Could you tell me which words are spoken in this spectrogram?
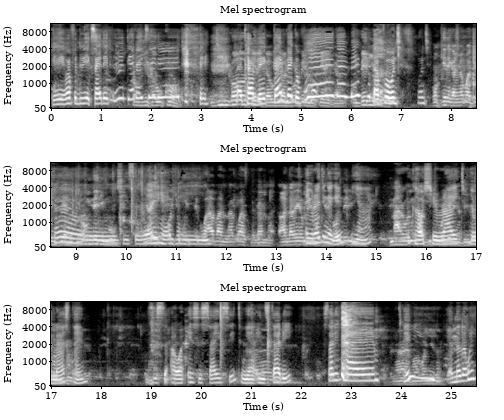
Hey, wapondo be excited. Oh, they are excited. I come back, come back, come back. La Oh, she's very happy. Are you writing again? Yeah. Look how she write the last time. This is our exercise sheet. We are in study. Study time. Hey, another one. Another one.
